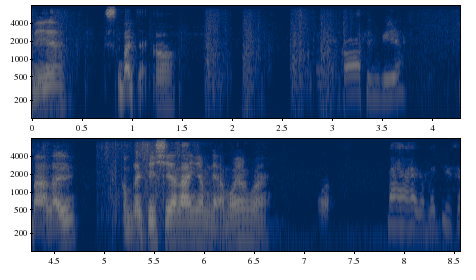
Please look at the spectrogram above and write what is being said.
វាស្ដាច់អក Chặt con xin kia. បាទឥឡូវ កុំភ្លេចជួយ share like ខ្ញុំម្នាក់មួយហ្នឹងបាទ បាទកំពុងជិះxe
